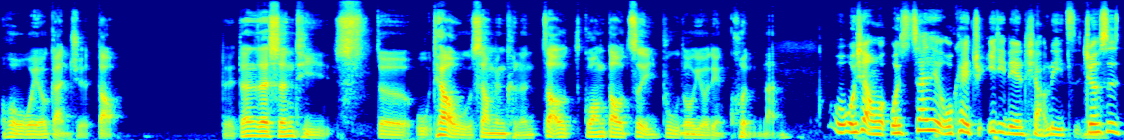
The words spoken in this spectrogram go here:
嗯、或我有感觉到，对。但是在身体的舞跳舞上面，可能到光到这一步都有点困难。我我想我我在我可以举一点点小例子，嗯、就是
